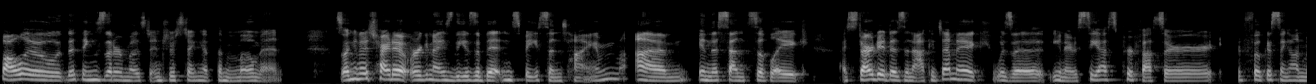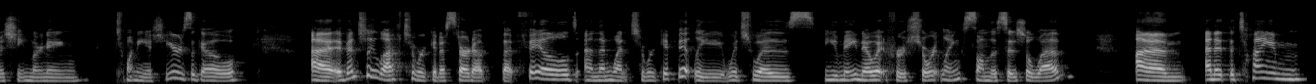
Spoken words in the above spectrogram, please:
follow the things that are most interesting at the moment so i'm going to try to organize these a bit in space and time um, in the sense of like I started as an academic, was a you know CS professor focusing on machine learning 20ish years ago. Uh, eventually left to work at a startup that failed and then went to work at Bitly, which was, you may know it for short links on the social web. Um, and at the time,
